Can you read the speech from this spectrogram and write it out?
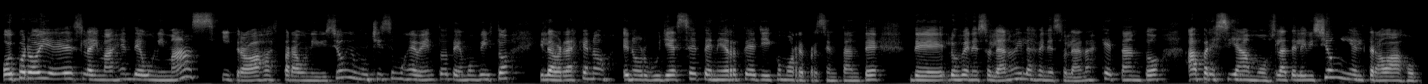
Hoy por hoy eres la imagen de Unimás y trabajas para Univision y muchísimos eventos te hemos visto y la verdad es que nos enorgullece tenerte allí como representante de los venezolanos y las venezolanas que tanto apreciamos la televisión y el trabajo.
